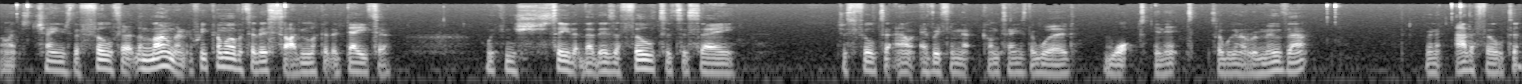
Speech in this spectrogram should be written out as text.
And let's change the filter. At the moment, if we come over to this side and look at the data, we can see that, that there's a filter to say, just filter out everything that contains the word what in it. So we're going to remove that. We're going to add a filter.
